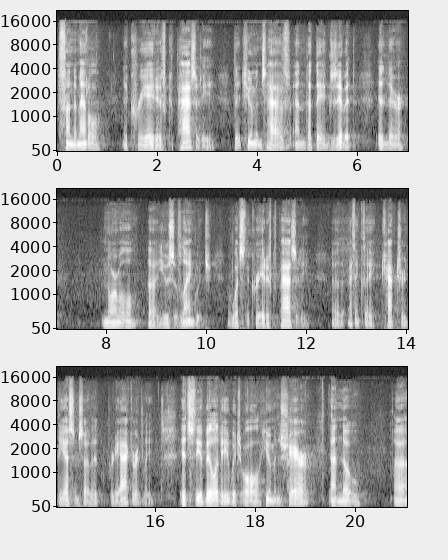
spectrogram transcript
fundamental uh, creative capacity that humans have and that they exhibit in their normal uh, use of language? What's the creative capacity? Uh, I think they captured the essence of it pretty accurately. It's the ability which all humans share and no, uh,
